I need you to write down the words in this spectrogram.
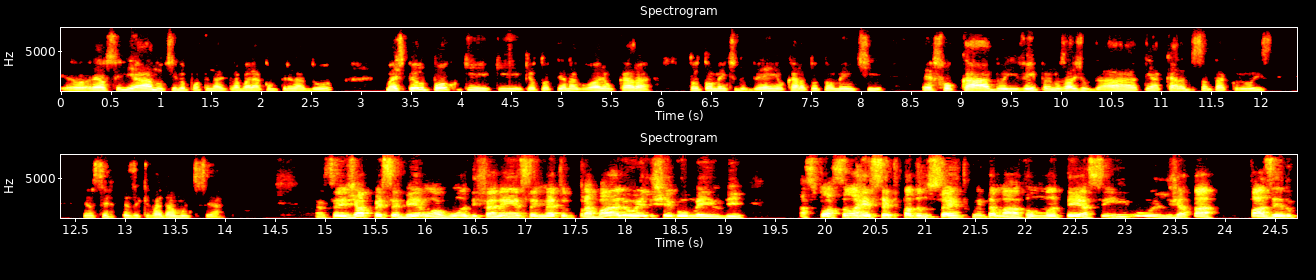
eu era auxiliar, não tive a oportunidade de trabalhar como treinador, mas pelo pouco que, que, que eu tô tendo agora, é um cara totalmente do bem, um cara totalmente é, focado e veio para nos ajudar, tem a cara do Santa Cruz, tenho certeza que vai dar muito certo. Vocês já perceberam alguma diferença em método de trabalho ou ele chegou meio de a situação, a receita está dando certo com o Itamar, vamos manter assim ou ele já está fazendo,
